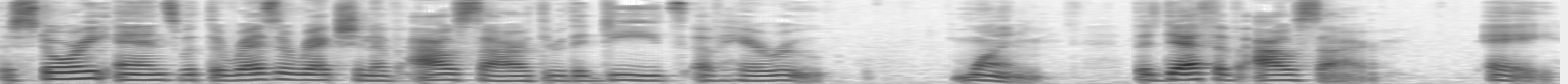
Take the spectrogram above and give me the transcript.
The story ends with the resurrection of Ausar through the deeds of Heru. 1. The death of Ausar. A.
